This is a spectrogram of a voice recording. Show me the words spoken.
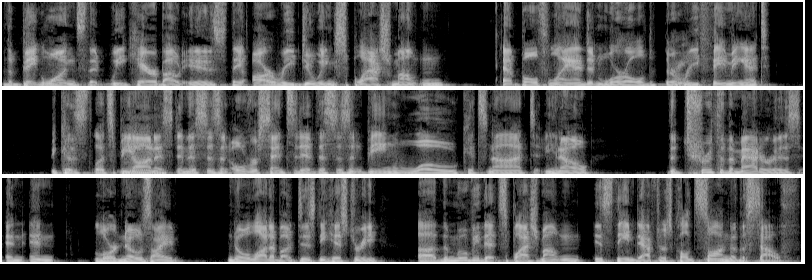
the big ones that we care about is they are redoing Splash Mountain at both Land and World. They're retheming it because let's be honest, and this isn't oversensitive. This isn't being woke. It's not, you know, the truth of the matter is, and and Lord knows I know a lot about Disney history. Uh, the movie that Splash Mountain is themed after is called Song of the South,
